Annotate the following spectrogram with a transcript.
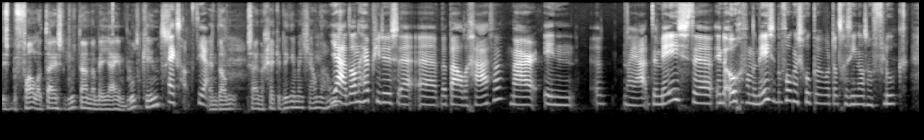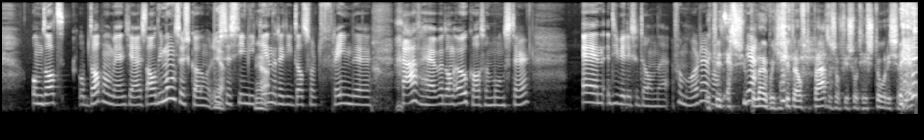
is bevallen tijdens de bloednaam, dan ben jij een bloedkind. Exact, ja. En dan zijn er gekke dingen met je aan de hand. Ja, dan heb je dus eh, bepaalde gaven. Maar in, nou ja, de meeste, in de ogen van de meeste bevolkingsgroepen wordt dat gezien als een vloek. Omdat op dat moment juist al die monsters komen. Dus Ja. ze zien die Ja. kinderen die dat soort vreemde gaven hebben dan ook als een monster. En die willen ze dan eh, vermoorden. Ik vind het echt superleuk, want je zit erover te praten alsof je een soort historische les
